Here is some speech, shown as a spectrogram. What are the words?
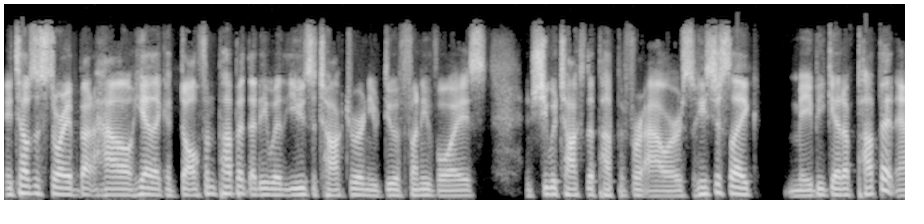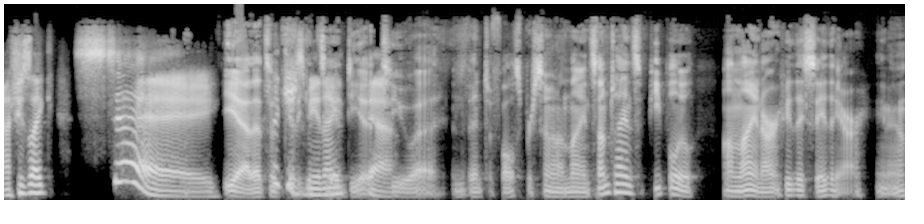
He tells a story about how he had like a dolphin puppet that he would use to talk to her, and he would do a funny voice, and she would talk to the puppet for hours. So he's just like, maybe get a puppet. And she's like, say, Yeah, that's what gives gives me an idea idea. to uh, invent a false persona online. Sometimes people online aren't who they say they are. You know,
